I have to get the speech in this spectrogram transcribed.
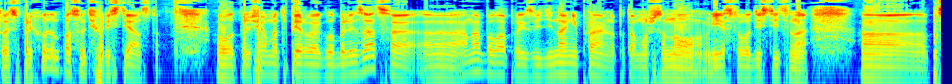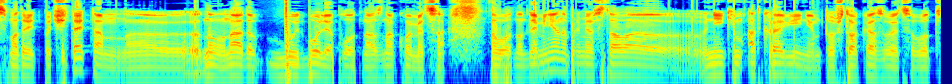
То есть с приходом, по сути, христианства. Вот. Причем эта первая глобализация, э, она была произведена неправильно, потому что, ну, если вот действительно э, посмотреть, почитать там, ну, надо будет более плотно ознакомиться. Вот. Но для меня, например, стало неким откровением то, что оказывается вот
